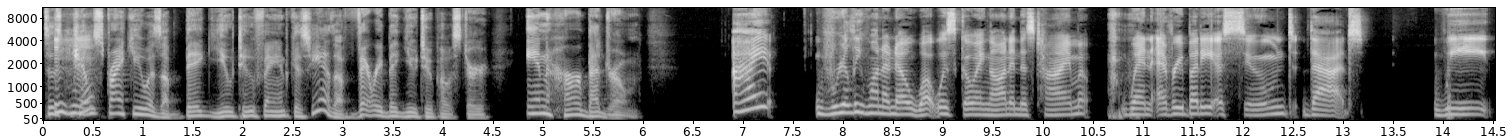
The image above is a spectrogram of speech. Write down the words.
does Mhm. Jill strike you as a big U2 fan? Because she has a very big U2 poster in her bedroom. I really want to know what was going on in this time when everybody assumed that we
